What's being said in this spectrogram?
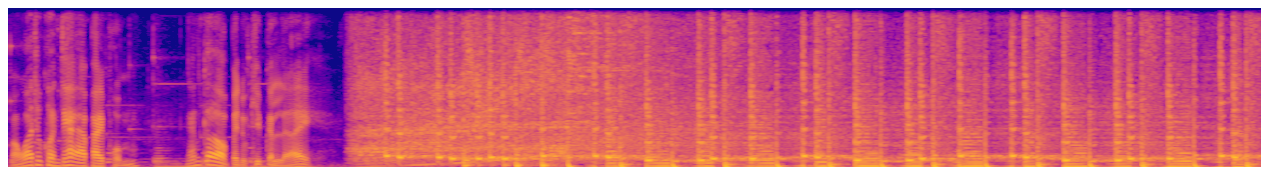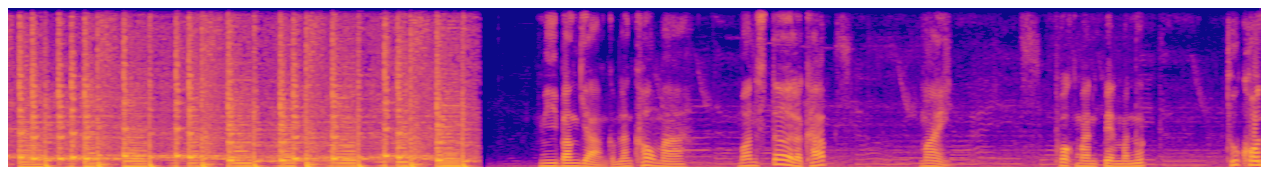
หวังว่าทุกคนจะให้อภัยผม งั้นก็ไปดูคลิปกันเลยมีบางอย่างกำลังเข้ามามอนสเตอร์เหรอครับ ไม่ พวกมันเป็นมนุษย์ ทุกคน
